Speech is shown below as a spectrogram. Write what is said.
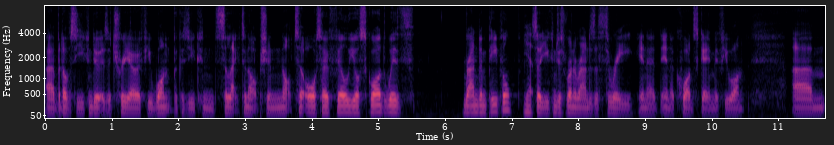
Uh, but obviously, you can do it as a trio if you want because you can select an option not to autofill your squad with random people. Yep. So you can just run around as a three in a in a quads game if you want. Um,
